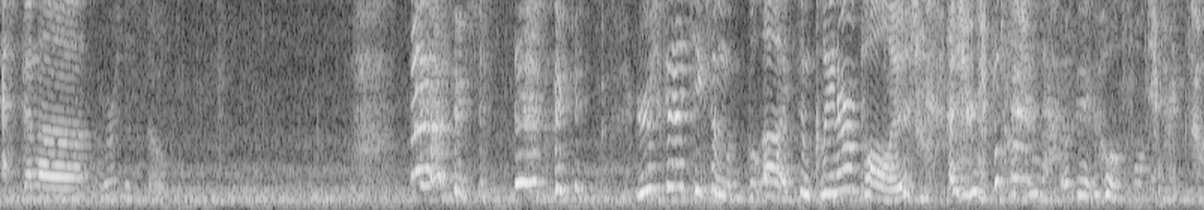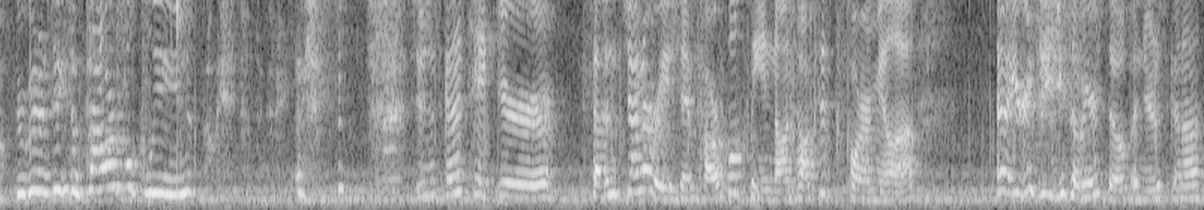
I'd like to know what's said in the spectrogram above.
Just gonna, where's the soap? you're just gonna take some uh, some cleaner and polish, and you're gonna Don't do that. Okay, oh fuck. Different soap. You're gonna take some powerful clean. Okay, that's a good idea. Okay. so you're just gonna take your seventh generation powerful clean non-toxic formula and you're gonna take some of your soap and you're just gonna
